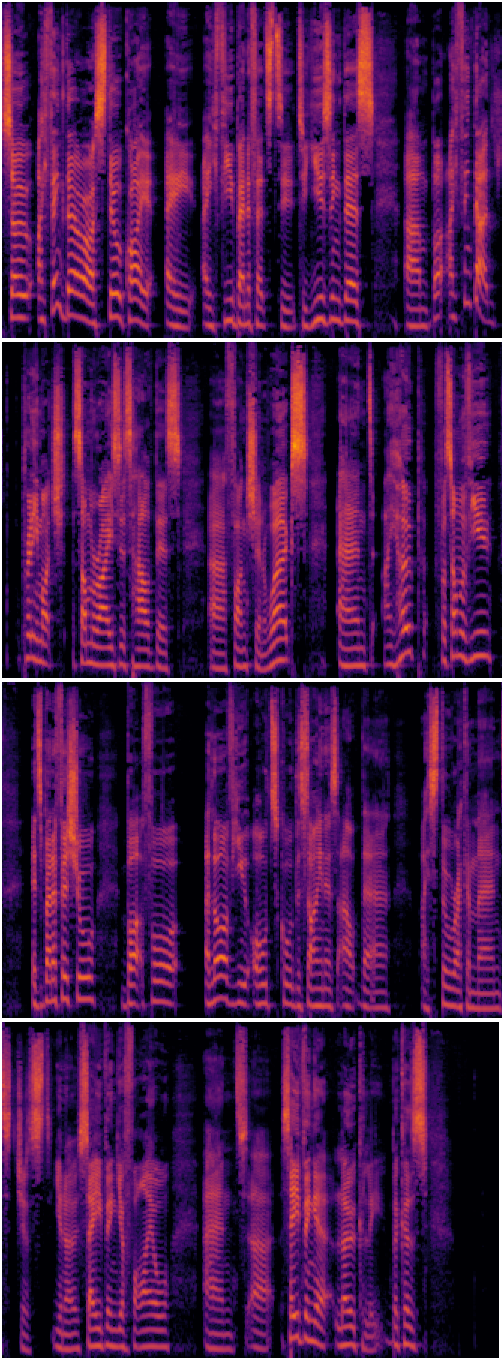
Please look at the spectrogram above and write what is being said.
So I think there are still quite a, a few benefits to, to using this, um, but I think that pretty much summarizes how this uh, function works. And I hope for some of you it's beneficial, but for a lot of you old school designers out there, I still recommend just, you know, saving your file and uh, saving it locally because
